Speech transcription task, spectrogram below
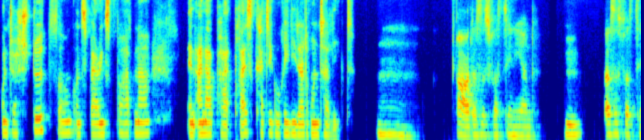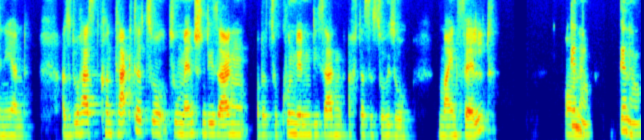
Unterstützung und Sparingspartner, in einer Preiskategorie, die darunter liegt. Mhm. Ah, das ist faszinierend. Mhm. Das ist faszinierend. Also du hast Kontakte zu, zu Menschen, die sagen, oder zu Kundinnen, die sagen, ach, das ist sowieso mein Feld. Und genau, genau.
